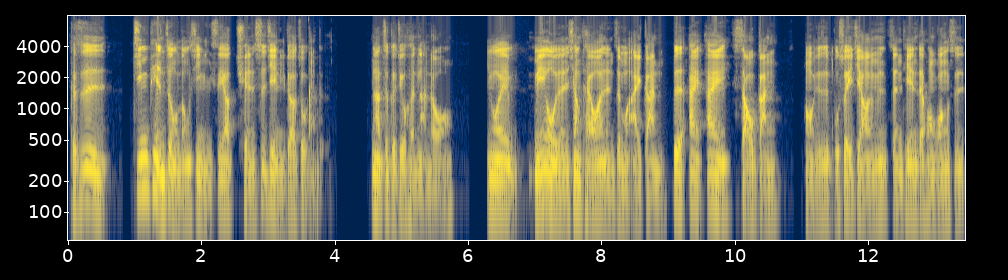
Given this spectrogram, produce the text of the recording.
可是晶片这种东西，你是要全世界你都要做的，那这个就很难了哦。因为没有人像台湾人这么爱干，不是爱爱烧干哦，就是不睡觉，因为整天在黄光市。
